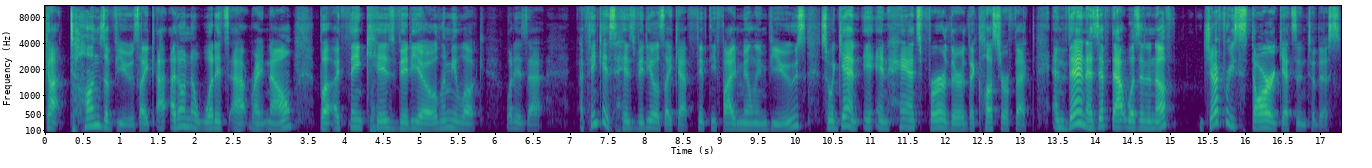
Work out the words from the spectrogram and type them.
got tons of views. Like I, I don't know what it's at right now, but I think his video. Let me look. What is that? I think his his video is like at 55 million views. So again, it enhanced further the cluster effect. And then, as if that wasn't enough, Jeffree Star gets into this.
